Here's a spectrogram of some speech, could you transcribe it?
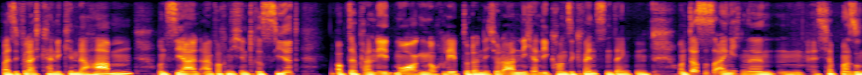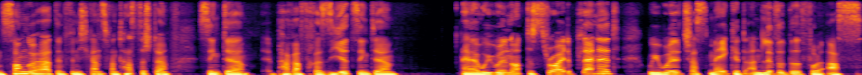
weil sie vielleicht keine Kinder haben und sie halt einfach nicht interessiert, ob der Planet morgen noch lebt oder nicht oder nicht an die Konsequenzen denken. Und das ist eigentlich ein, ich habe mal so einen Song gehört, den finde ich ganz fantastisch. Da singt er, paraphrasiert, singt er, Uh, we will not destroy the planet, we will just make it unlivable for us.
